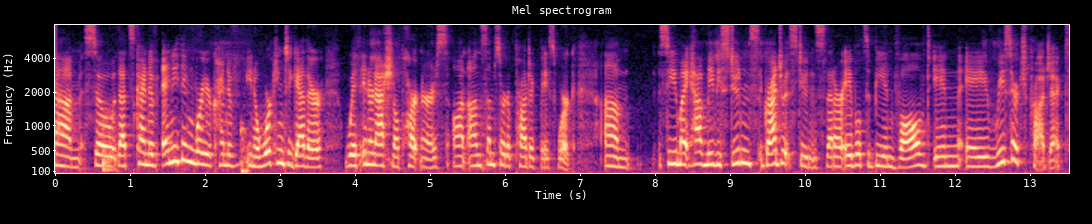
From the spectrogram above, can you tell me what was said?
Um, so that's kind of anything where you're kind of you know working together with international partners on, on some sort of project-based work. Um, so you might have maybe students, graduate students, that are able to be involved in a research project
